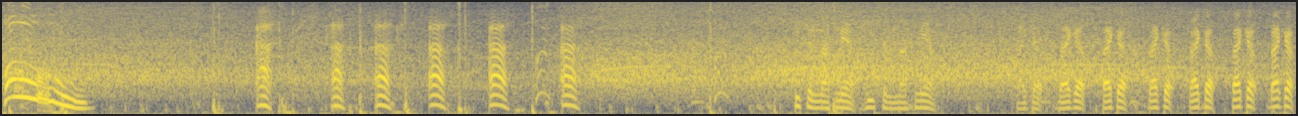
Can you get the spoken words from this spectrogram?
Oh! Ah, ah, ah, ah, ah, ah. He's gonna knock me out. He's gonna knock me out. Back up, back up, back up, back up, back up, back up, back up.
